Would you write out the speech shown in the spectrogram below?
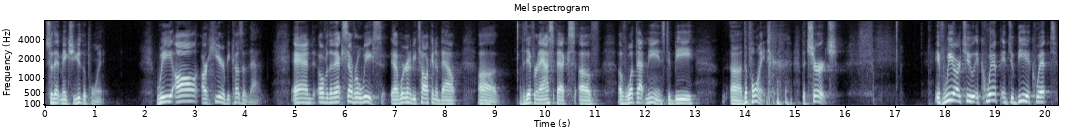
So that makes you the point. We all are here because of that. And over the next several weeks, uh, we're going to be talking about uh, the different aspects of, of what that means to be uh, the point, the church. If we are to equip and to be equipped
